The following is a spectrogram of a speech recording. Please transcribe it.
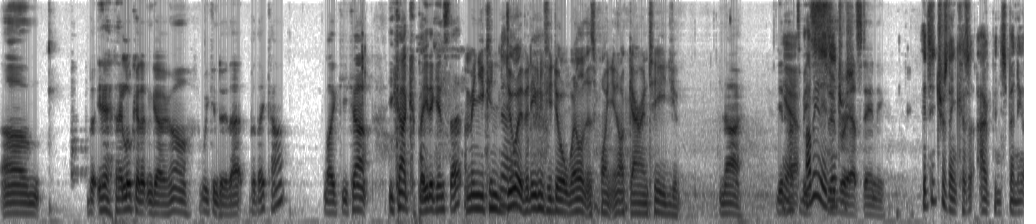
Um, but yeah, they look at it and go, "Oh, we can do that," but they can't. Like you can't, you can't compete against that. I mean, you can do it, but even if you do it well at this point, you're not guaranteed. You No, you'd Yeah. have to be I mean, it's super interest- outstanding. It's interesting because I've been spending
